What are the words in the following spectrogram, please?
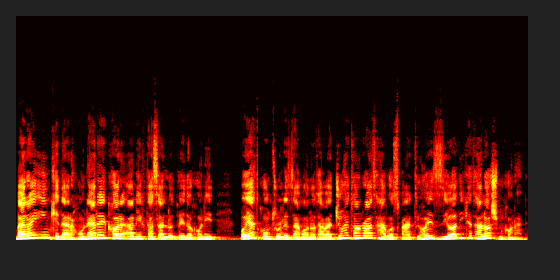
برای اینکه در هنر کار عمیق تسلط پیدا کنید باید کنترل زمان و توجهتان را از حواس های زیادی که تلاش می کنند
